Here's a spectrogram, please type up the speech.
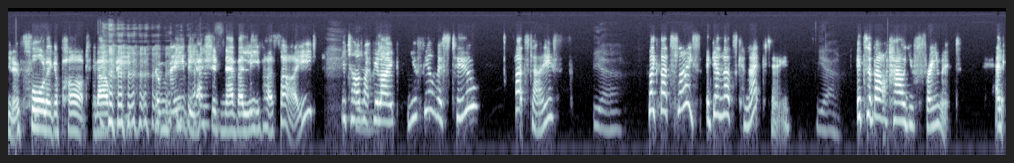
you know, falling apart without me. so maybe yes. I should never leave her side. Your child yeah. might be like, You feel this too? That's nice. Yeah. Like, that's nice. Again, that's connecting. Yeah. It's about how you frame it. And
